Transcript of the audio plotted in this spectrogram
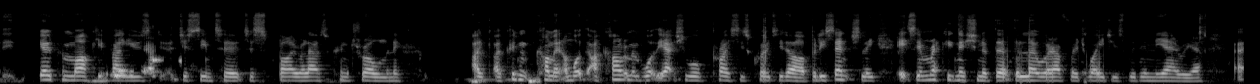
the open market values just seem to to spiral out of control, and if I, I, couldn't comment on what I can't remember what the actual prices quoted are, but essentially it's in recognition of the, the lower average wages within the area, uh,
